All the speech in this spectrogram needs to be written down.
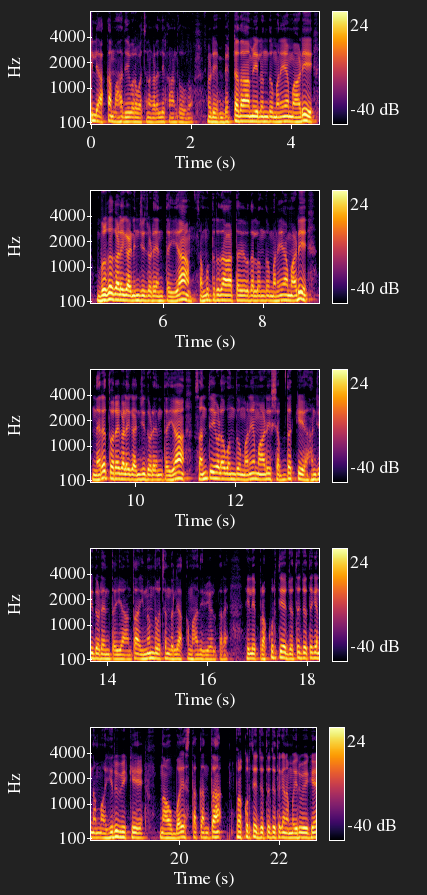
ಇಲ್ಲಿ ಅಕ್ಕ ಮಹಾದೇವರ ವಚನಗಳಲ್ಲಿ ಕಾಣ್ಬೋದು. ನೋಡಿ, ಬೆಟ್ಟದ ಮೇಲೊಂದು ಮನೆಯ ಮಾಡಿ ಮೃಗಗಳಿಗೆ ಅಣಿಂಜಿದೊಡೆ ಅಂತಯ್ಯ ಸಮುದ್ರದ ತೀರದಲ್ಲೊಂದು ಮನೆಯ ಮಾಡಿ ನೆರೆ ತೊರೆಗಳಿಗೆ ಅಂಜಿದೊಡೆ ಅಂತಯ್ಯ ಸಂತೆಯೊಳಗೊಂದು ಮನೆ ಮಾಡಿ ಶಬ್ದಕ್ಕೆ ಹಂಜಿದೊಡೆಯಂತಯ್ಯ ಅಂತ ಇನ್ನೊಂದು ವಚನದಲ್ಲಿ ಅಕ್ಕ ಮಹಾದೇವಿ ಹೇಳ್ತಾರೆ. ಇಲ್ಲಿ ಪ್ರಕೃತಿಯ ಜೊತೆ ಜೊತೆಗೆ ನಮ್ಮ ಇರುವಿಕೆ, ನಾವು ಬಯಸ್ತಕ್ಕಂಥ ಪ್ರಕೃತಿಯ ಜೊತೆ ಜೊತೆಗೆ ನಮ್ಮ ಇರುವಿಗೆ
